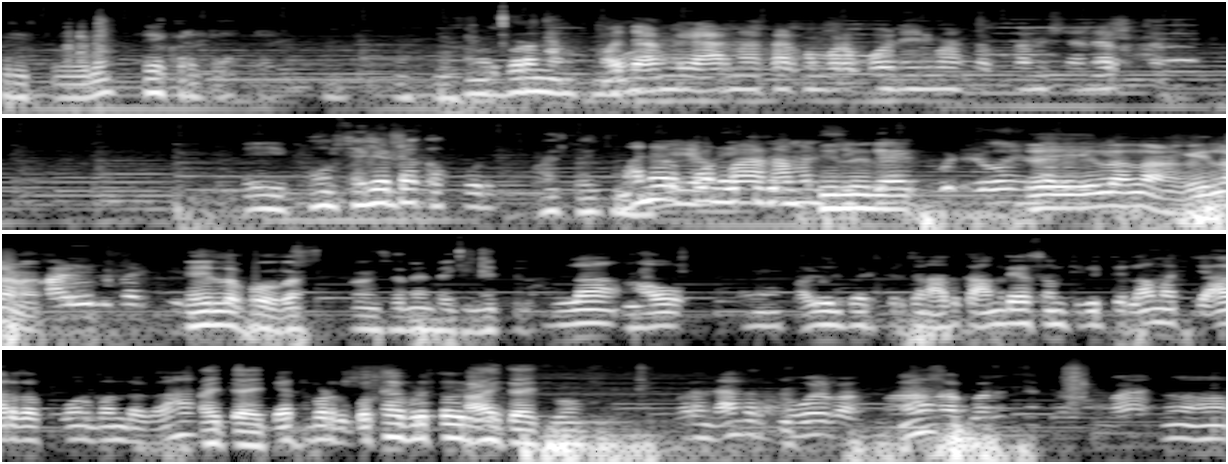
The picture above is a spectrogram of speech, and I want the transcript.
ಏ ಕರೆಕ್ಟ್ ಬರೋಣ. ಮತ್ತೆ ಹಂಗ ಯಾರನ್ನ ಕರ್ಕೊಂಡ್ ಬರಪ್ಪ ನಿನಗೆ ಒಂದ್ ಸ್ವಲ್ಪ ಕಮಿಷನ್ ಇರ್ತದೆ. ಏ ಫೋನ್ ಸೈಲೆಂಟ್ ಹಾಕ ಕೊಡು. ಆಯ್ತಾಯ್ತು ಮನೆಯವ್ರ ಫೋನ್ ಇಲ್ಲ, ಇಲ್ಲ. ಇಲ್ಲ. ಇಲ್ಲ ಹಂಗ ಇಲ್ಲ ಅಣ್ಣ. ಕಾಳಿಲಿ ಇಲ್ಲ ಹೋಗ. ನಾನು ಸೈಲೆಂಟ್ ಆಗಿ ನಿಂತಿಲ್ಲ. ಇಲ್ಲ ಅವ್ ಬರ್ತಿರ್ತಾನ. ಅದಕ್ಕೆ ಅಂಗಡಿಯಾಗ ಸಮ್ ಇಟ್ಟಿಲ್ಲ ಮತ್ತೆ ಯಾರ್ದಾಗ ಫೋನ್ ಬಂದಾಗ ಆಯ್ತು ಆಯ್ತು. ಎತ್ ಬಡ್ದು ಗೊತ್ತಾಗ್ಬಿಡ್ತಾವ್ರಿ. ಆಯ್ತು ಆಯ್ತು ಬರೋಣ ಹಂಗಾರ ಹೋಯ್ ಬಾ, ಹಂಗ ಬರುತ್ತೆ. ಕರ್ಕೊಂಡ್ ಹಾ ಹಾ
